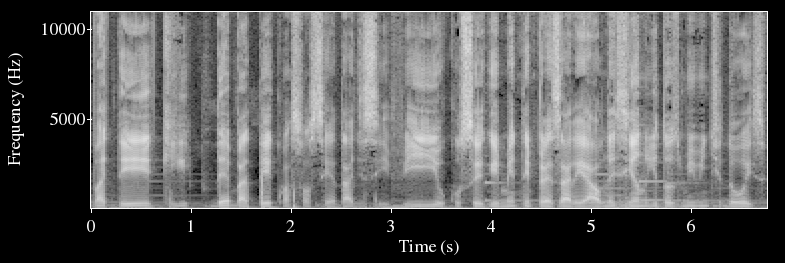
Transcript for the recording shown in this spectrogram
vai ter que debater com a sociedade civil, com o segmento empresarial nesse ano de 2022.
